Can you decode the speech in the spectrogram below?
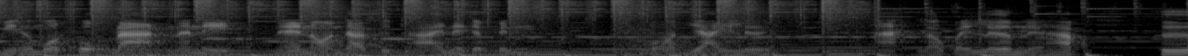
มีทั้งหมด 6 ด่านนั่นเองแน่นอนด่านสุดท้ายเนี่ยจะเป็นบอสใหญ่เลยอะเราไปเริ่มเลยครับ คือ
